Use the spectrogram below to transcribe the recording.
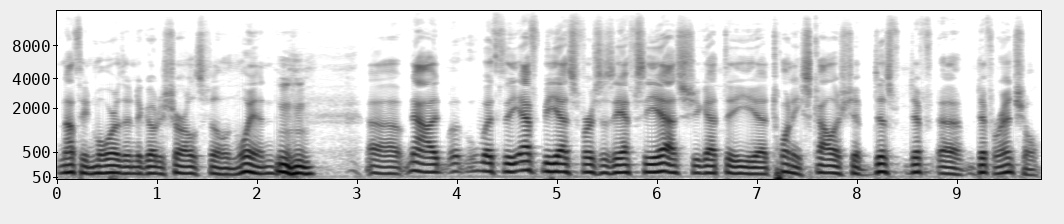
nothing more than to go to Charlottesville and win. Uh, now, with the FBS versus the FCS, you got the uh, 20 scholarship dis- dif- uh, differential.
